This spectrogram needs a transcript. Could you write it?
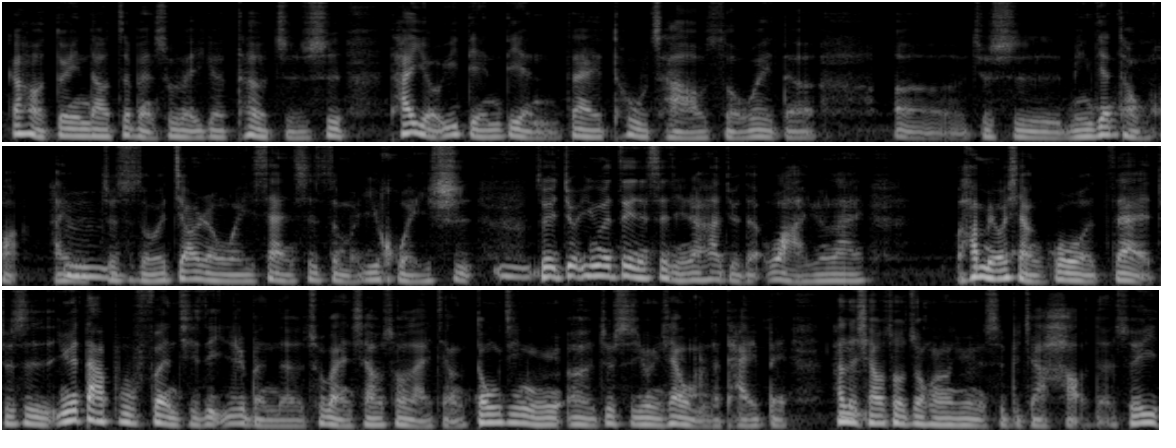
刚好对应到这本书的一个特质是，它有一点点在吐槽所谓的。呃，就是民间童话，还有就是所谓教人为善是怎么一回事？嗯，所以就因为这件事情，让他觉得哇，原来他没有想过，在就是因为大部分其实以日本的出版销售来讲，东京永呃就是有点像我们的台北，它的销售状况永远是比较好的。所以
